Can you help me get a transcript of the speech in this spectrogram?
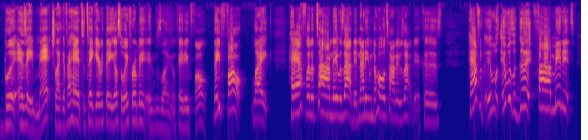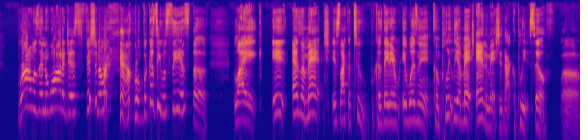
But as a match, like if I had to take everything else away from it, it was like, okay, they fought. They fought like half of the time they was out there, not even the whole time they was out there, because half of it was it was a good five minutes Braun was in the water just fishing around because he was seeing stuff. Like it as a match, it's like a two because they didn't. It wasn't completely a match, and the match did not complete itself. Uh,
